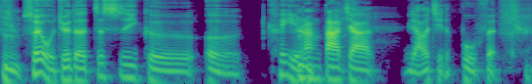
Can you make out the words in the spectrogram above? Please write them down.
嗯，所以我觉得这是一个呃可以让大家了解的部分。嗯、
